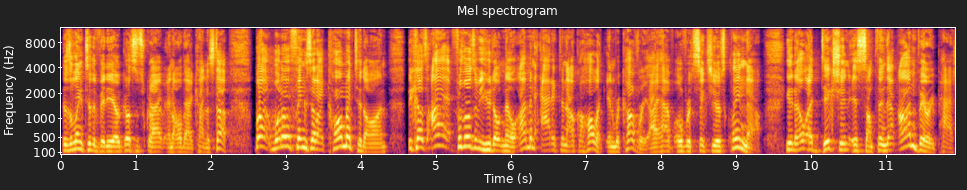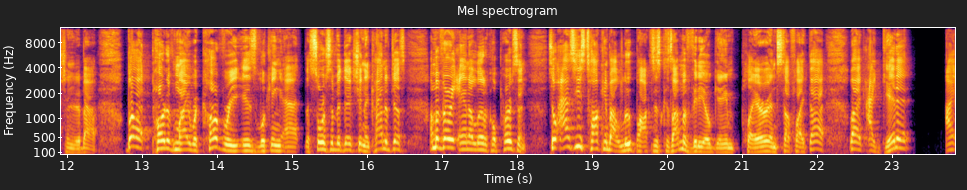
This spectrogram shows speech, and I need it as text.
there's a link to the video, go subscribe and all that kind of stuff. But one of the things that I commented on, because I, for those of you who don't know, I'm an addict and alcoholic in recovery. I have over six years clean now. You know, addiction is something that I'm very passionate about. But part of my recovery is looking at the source of addiction and kind of just, I'm a very analytical person. So as he's talking about loot boxes, because I'm a video game player and stuff like that, like I get it, I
